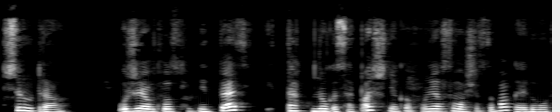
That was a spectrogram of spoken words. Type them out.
4 утра, уже вот вот стукнет 5, и так много собачников, у меня самой сейчас собака, я думаю,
